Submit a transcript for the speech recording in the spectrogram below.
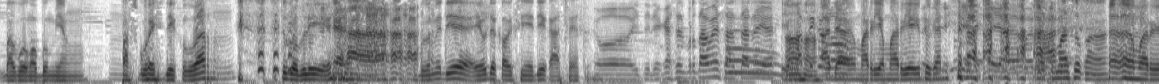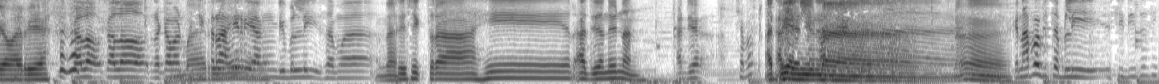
album-album yang Hmm. pas gue SD keluar itu gue beli. Sebelumnya dia ya udah koleksinya dia kaset. Oh, itu dia kaset pertama Santana ya. Ya, Tapi kalau ada Maria Maria itu kan. Iya, Itu termasuk ah. Maria Maria. kalau kalau rekaman fisik Maria. terakhir yang dibeli sama Nah, Fisik terakhir Adrian Yunan. ada siapa? Adrian Adrian Yunan. Yunan. Heeh. Kenapa bisa beli CD itu sih?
